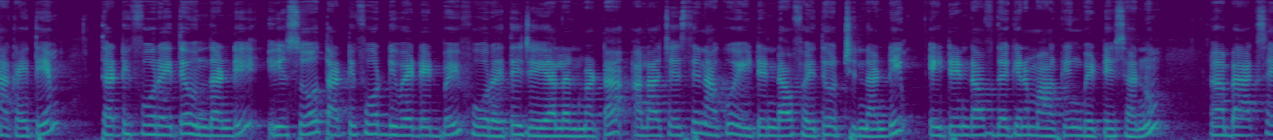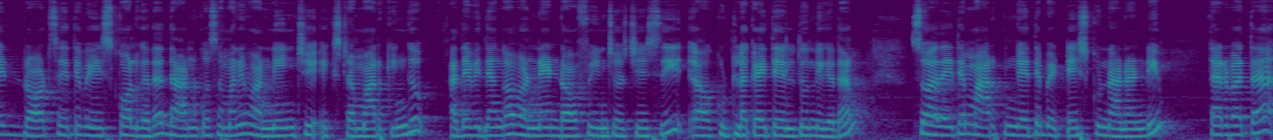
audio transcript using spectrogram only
నాకైతే థర్టీ ఫోర్ అయితే ఉందండి. ఈ- so thirty four divided by four అయితే చేయాలన్నమాట. అలా చేస్తే నాకు ఎయిట్ అండ్ హాఫ్ అయితే వచ్చిందండి. ఎయిట్ అండ్ హాఫ్ దగ్గర మార్కింగ్ పెట్టేశాను. బ్యాక్ సైడ్ డాట్స్ అయితే వేసుకోవాలి కదా దానికోసమని వన్ ఇంచ్ ఎక్స్ట్రా మార్కింగ్. అదేవిధంగా వన్ అండ్ హాఫ్ ఇంచ్ వచ్చేసి కుట్లకైతే వెళ్తుంది కదా. సో అదైతే మార్కింగ్ అయితే పెట్టేసుకున్నానండి. తర్వాత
